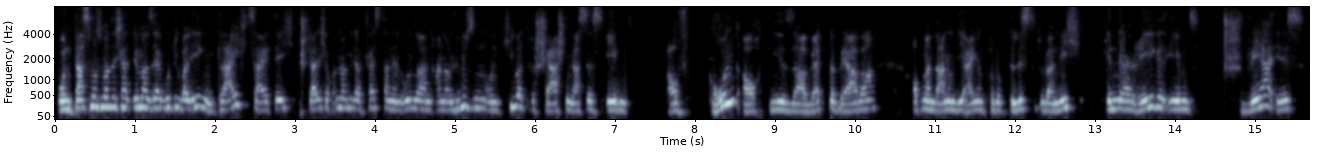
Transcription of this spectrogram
Und das muss man sich halt immer sehr gut überlegen. Gleichzeitig stelle ich auch immer wieder fest dann in unseren Analysen und Keyword-Recherchen, dass es eben aufgrund auch dieser Wettbewerber, ob man dann um die eigenen Produkte listet oder nicht, in der Regel eben schwer ist,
